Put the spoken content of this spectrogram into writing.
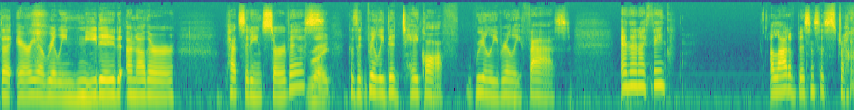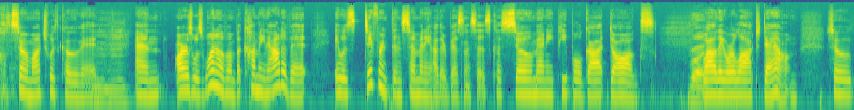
the area really needed another pet sitting service. Right. Because it really did take off really, really fast. And then I think a lot of businesses struggled so much with COVID, mm-hmm. and ours was one of them. But coming out of it, it was different than so many other businesses because so many people got dogs right. while they were locked down. So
